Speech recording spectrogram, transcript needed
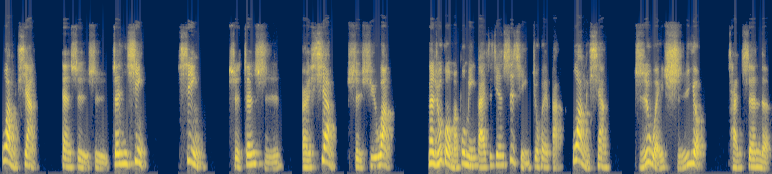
妄相。但是是真性，性是真实，而相是虚妄。那如果我们不明白这件事情，就会把妄相执为实有，产生了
